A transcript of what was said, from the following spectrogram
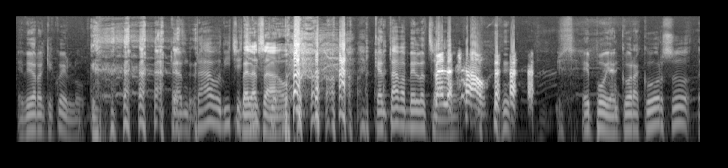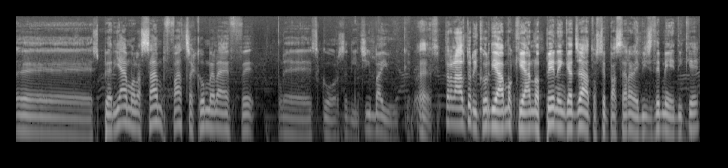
È vero anche quello. Cantavo, dice Bella Cisco. ciao. Cantava Bella ciao. Bella ciao. E poi ancora corso. eh, speriamo la Samp faccia come la F. eh, scorsa dici Bayuk tra l'altro ricordiamo che hanno appena ingaggiato se passerà le visite mediche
